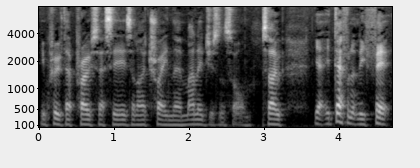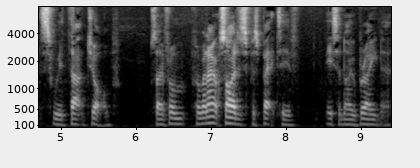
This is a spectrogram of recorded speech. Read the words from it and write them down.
improve their processes and I train their managers and so on. So yeah, it definitely fits with that job. So from from an outsider's perspective, it's a no-brainer.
